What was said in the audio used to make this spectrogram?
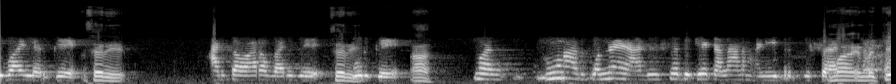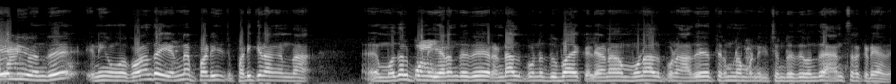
துபாயில இருக்கு. சரி. அடுத்த வாரம் வருது சரி. ஊருக்கு. மூணாவது பொண்ணு அது விஷயத்துக்கே கல்யாணம் பண்ணிட்டு இருக்கு சார். அம்மா இந்த கேள்வி வந்து நீங்க உங்க குழந்தை என்ன படி படிக்கிறாங்கன்னு தான். முதல் பொண்ணு இறந்தது ரெண்டாவது பொண்ணு துபாய் கல்யாணம் மூணாவது பொண்ணு அதே திருமணம் பண்ணிக்கிச்சுன்றது வந்து ஆன்சர் கிடையாது.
